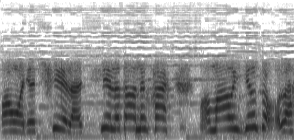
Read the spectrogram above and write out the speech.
完我就去了，去了到那块，我妈妈已经走了。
